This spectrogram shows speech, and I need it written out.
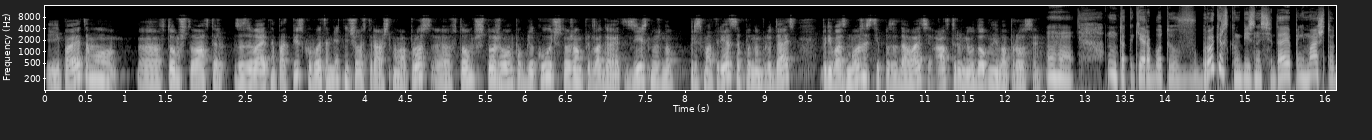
И поэтому в том, что автор зазывает на подписку, в этом нет ничего страшного. Вопрос э, в том, что же он публикует, что же он предлагает. Здесь нужно присмотреться, понаблюдать, при возможности позадавать автору неудобные вопросы. Угу. Ну, так как я работаю в брокерском бизнесе, да, я понимаю, что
